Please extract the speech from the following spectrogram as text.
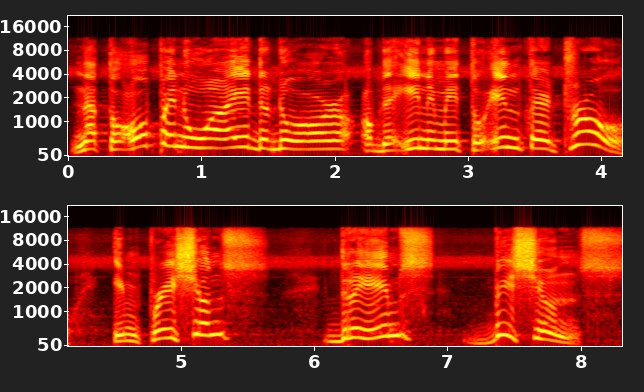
not to open wide the door of the enemy to enter through impressions, dreams, visions.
